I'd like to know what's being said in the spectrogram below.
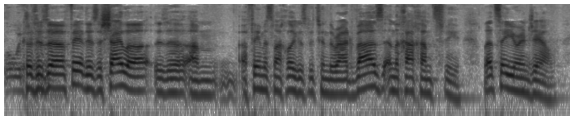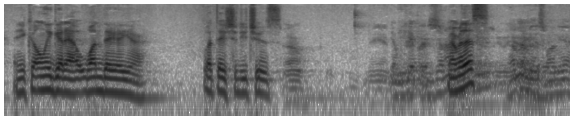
Because there's a fa- there's a shaila, there's a, um, a famous machlokes between the Radvaz and the Chacham Tzvi. Let's say you're in jail and you can only get out one day a year. What day should you choose? Oh. Man. Yom Kippur. Remember this? I remember this one, yeah.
